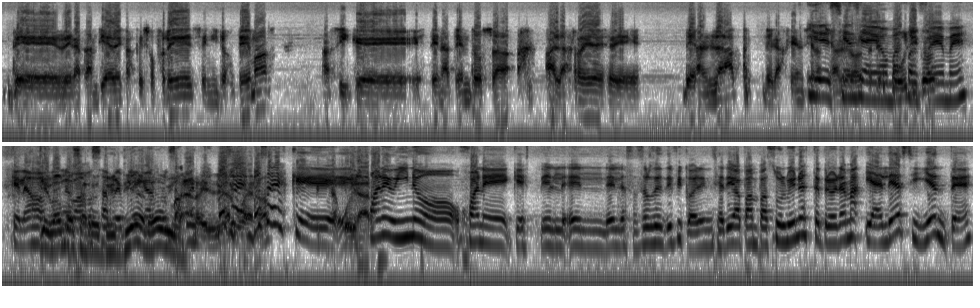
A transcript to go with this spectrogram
de, de la cantidad de becas que se ofrecen y los temas, así que estén atentos a, a las redes de, de ANLAP, de la Agencia Y de Ciencia de Públicos. FM, que, la, Que la vamos a retuitear, obvio. Vos sabés- Bueno, vos sabés, bueno, vos sabés que eh. Juane vino, Juane, que es el, el, el asesor científico de la iniciativa Pampa Azul, vino a este programa y al día siguiente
